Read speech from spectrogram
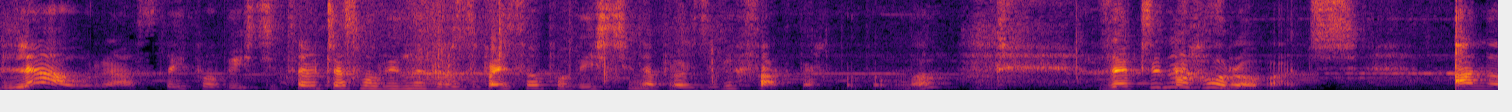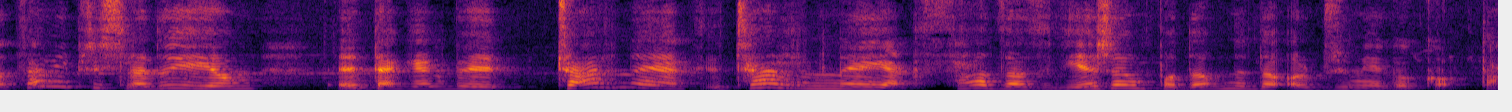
Laura z tej powieści, cały czas mówimy, drodzy Państwo, o powieści na prawdziwych faktach podobno, zaczyna chorować, a nocami prześladuje ją e, tak jakby czarne jak, czarne jak sadza zwierzę podobne do olbrzymiego kota.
